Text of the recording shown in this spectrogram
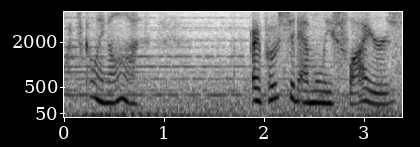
What's going on? I posted Emily's flyers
